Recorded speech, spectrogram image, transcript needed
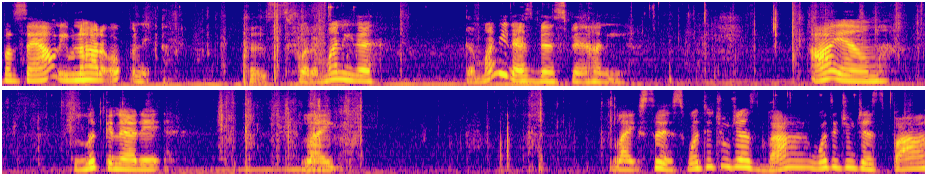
but say I don't even know how to open it. Because for the money that, the money that's been spent, honey, I am looking at it like like sis what did you just buy? What did you just buy?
